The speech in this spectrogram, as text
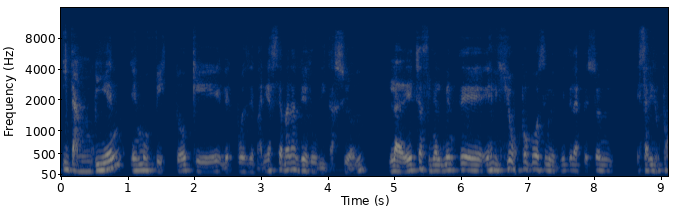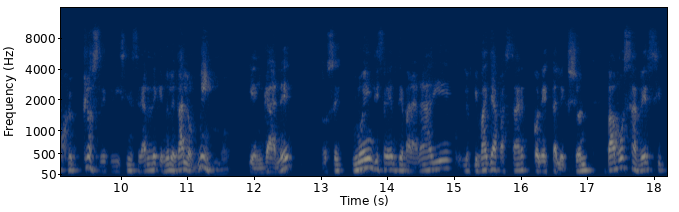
y también hemos visto que después de varias semanas de dubitación, la derecha finalmente eligió un poco, si me permite la expresión, salir un poco del closet y sincerar de que no le da lo mismo quien gane. Entonces, no es indiferente para nadie lo que vaya a pasar con esta elección. Vamos a ver si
